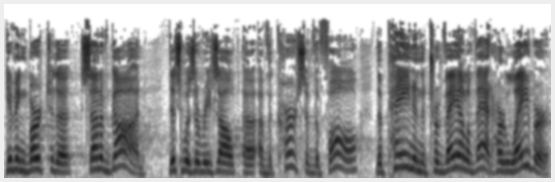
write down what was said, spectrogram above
giving birth to the Son of God, this was a result uh, of the curse of the fall. The pain and the travail of that, her labor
